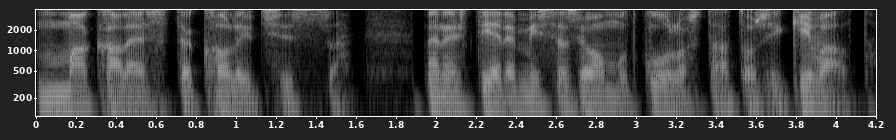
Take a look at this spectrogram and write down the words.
Macalester Collegeissa. Mä en edes tiedä, missä se on, mutta kuulostaa tosi kivalta.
